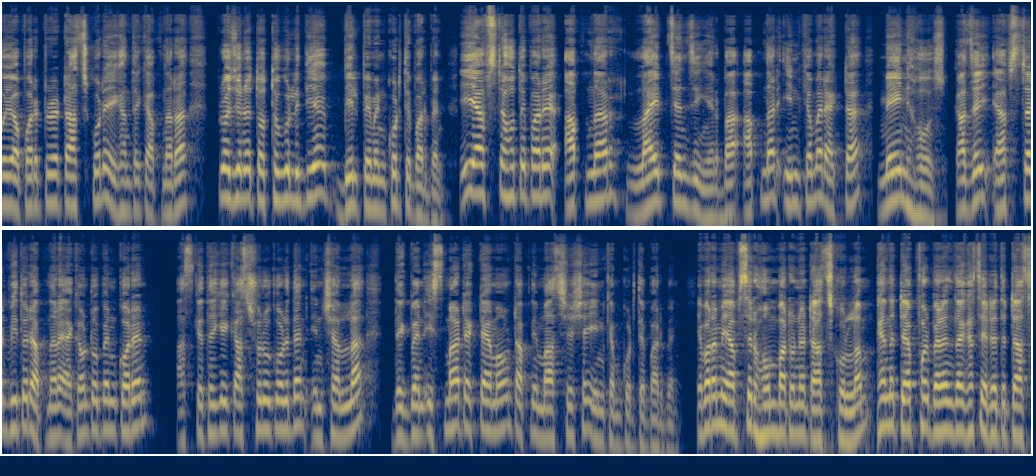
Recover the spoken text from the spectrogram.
ওই অপারেটরে টাচ করে এখান থেকে আপনারা প্রয়োজনীয় তথ্যগুলি দিয়ে বিল পেমেন্ট করতে পারবেন। এই অ্যাপসটা হতে পারে আপনার লাইফ চেঞ্জিং এর বা আপনার ইনকামের একটা মেইন হোস্ট কাজেই অ্যাপসটার ভিতরে আপনারা অ্যাকাউন্ট ওপেন করেন। আজকে থেকে কাজ শুরু করে দেন ইনশাল্লাহ দেখবেন স্মার্ট একটা অ্যামাউন্ট আপনি মাস শেষে ইনকাম করতে পারবেন। এবার আমি অ্যাপসের হোম বাটনে টাচ করলাম। এখানে ট্যাপ ফর ব্যালেন্স দেখাচ্ছে, এটাতে টাচ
